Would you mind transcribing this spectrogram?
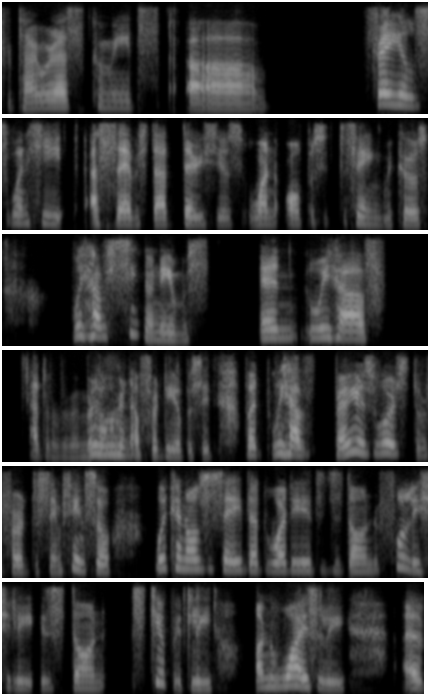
Protagoras commits uh, fails when he accepts that there is just one opposite thing because we have synonyms and we have I don't remember long enough for the opposite, but we have various words to refer to the same thing. So we can also say that what is done foolishly is done stupidly, unwisely. Uh,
